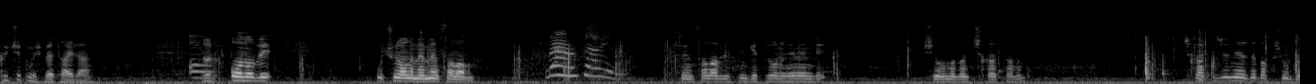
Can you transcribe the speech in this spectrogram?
Küçükmüş be Taylan. Evet. Dur onu bir uçuralım hemen salalım. Ben sarayım. Sen salabilirsin getir onu hemen bir şey olmadan çıkartalım. Çıkartıcı nerede? Bak şurada.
